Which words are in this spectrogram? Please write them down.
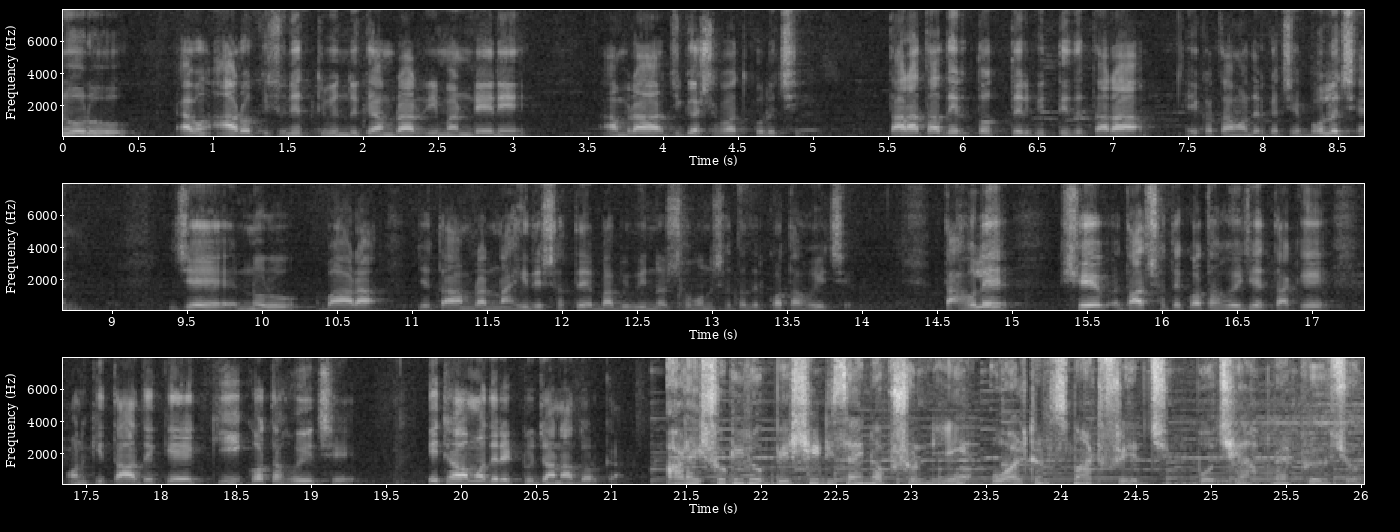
নুরু এবং আরও কিছু নেতৃবৃন্দকে আমরা রিমান্ডে এনে আমরা জিজ্ঞাসাবাদ করেছি। তারা তাদের তত্ত্বের ভিত্তিতে তারা একথা আমাদের কাছে বলেছেন যে নরু বা আরা যে তা আমরা নাহিদের সাথে বা বিভিন্ন সমনের সাথে তাদের কথা হয়েছে। তাহলে সে তার সাথে কথা হয়েছে তাকে অনেকি তাদেরকে কি কথা হয়েছে এটাও আমাদের একটু জানা দরকার। আড়াইশোটিরও বেশি ডিজাইন অপশন নিয়ে ওয়াল্টন স্মার্ট ফ্রিজ বোঝে আপনার প্রয়োজন।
